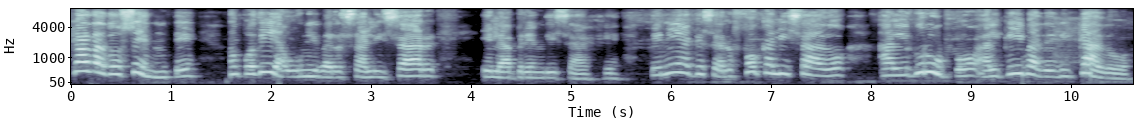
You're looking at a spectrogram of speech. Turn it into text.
Cada docente no podía universalizar el aprendizaje, tenía que ser focalizado al grupo al que iba dedicado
